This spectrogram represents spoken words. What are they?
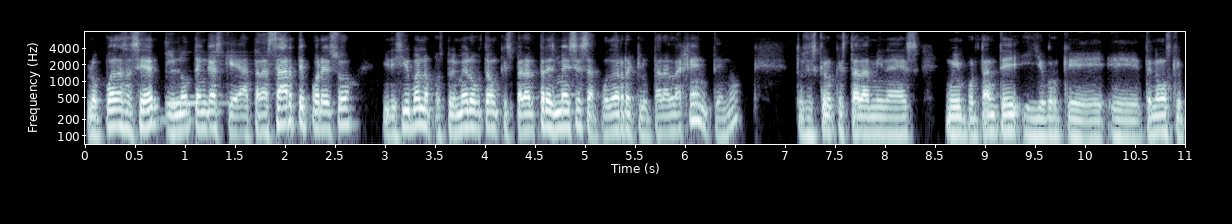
lo puedas hacer y no tengas que atrasarte por eso y decir, bueno, pues primero tengo que esperar tres meses a poder reclutar a la gente, ¿no? Entonces creo que esta lámina es muy importante y yo creo que eh, tenemos que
